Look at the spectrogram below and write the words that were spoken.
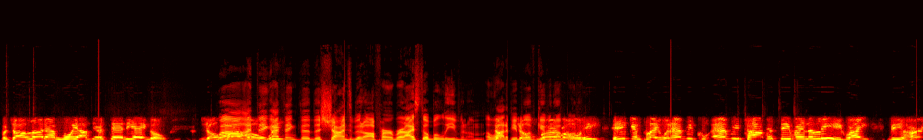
But y'all love that boy out there in San Diego. Joe Well, I Burrow. think we- I think the the shine's a bit off Herbert. I still believe in him. A lot of people Joe have given up Burrow, on him. He he can play with every every top receiver in the league, right? Be hurt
